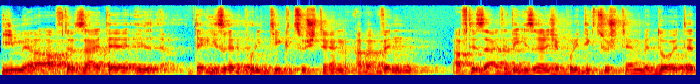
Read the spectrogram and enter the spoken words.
immer auf der Seite der israelischen Politik zu stehen. Aber wenn auf der Seite der israelischen Politik zu stehen bedeutet,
